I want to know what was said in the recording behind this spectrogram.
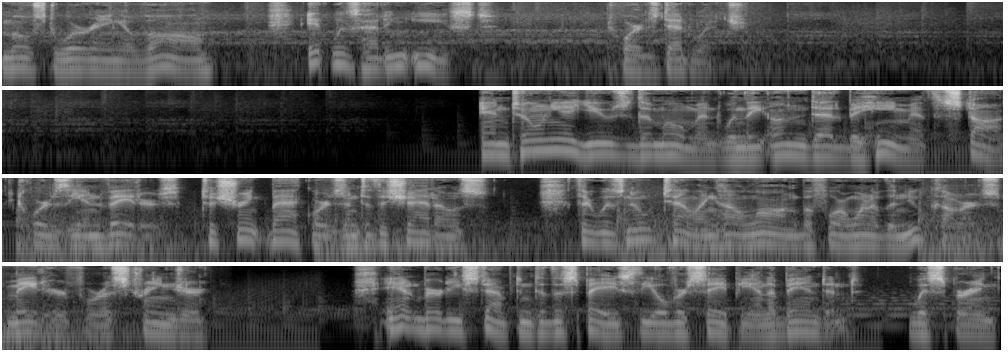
Most worrying of all, it was heading east, towards Deadwich. Antonia used the moment when the undead behemoth stalked towards the invaders to shrink backwards into the shadows. There was no telling how long before one of the newcomers made her for a stranger. Aunt Bertie stepped into the space the Oversapien abandoned, whispering,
